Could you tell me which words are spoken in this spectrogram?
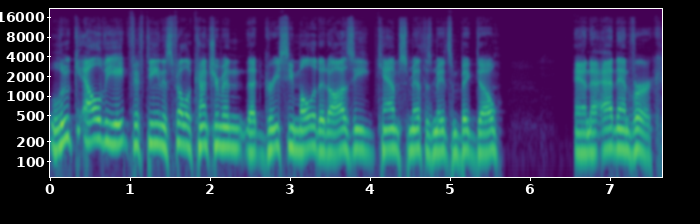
Luke Elvy 815, his fellow countryman, that greasy mulleted Aussie Cam Smith has made some big dough. And uh, Adnan Virk,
